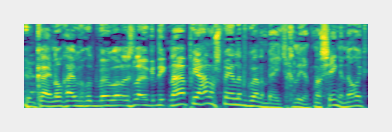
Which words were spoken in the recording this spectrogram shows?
Dan kan je nog even goed wel eens leuke dingen... Nou, piano spelen heb ik wel een beetje geleerd, maar zingen nooit.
